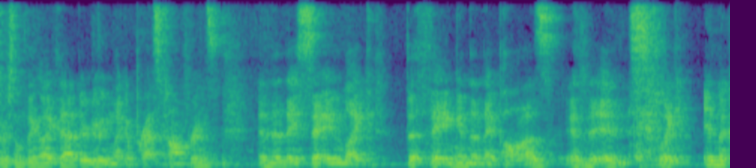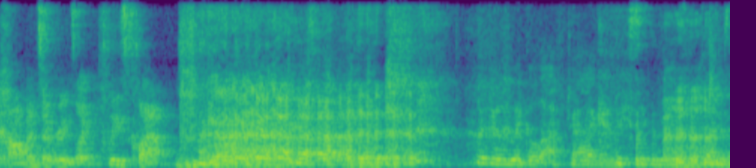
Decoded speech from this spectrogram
or something like that. They're doing like a press conference, and then they say like the thing, and then they pause, and and like in the comments, everyone's like, "Please clap." Literally like a laugh track, basically. Yeah. Just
